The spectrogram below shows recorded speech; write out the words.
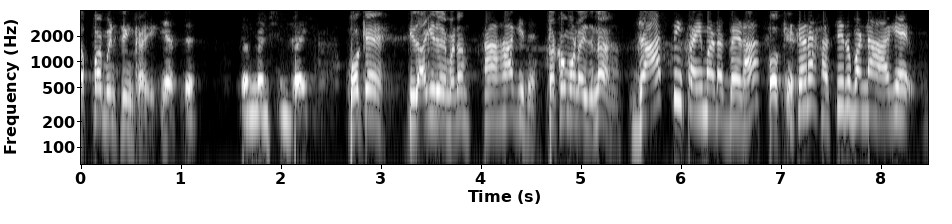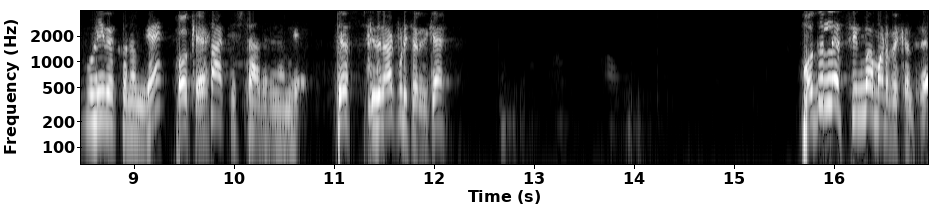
ದಪ್ಪ ಮೆಣಸಿನ್ಕಾಯಿ. ಎಸ್ ಸರ್ ಮೆಣಸಿನ್ಕಾಯಿ. ಓಕೆ ಇದಾಗಿದೆ ಮೇಡಮ್ ಹಾ ಹಾಗಿದೆ. ತಕೊಂಬೋಣ ಇದನ್ನ? ಜಾಸ್ತಿ ಫ್ರೈ ಮಾಡೋದ್ ಬೇಡ. Okay. ಯಾಕಂದ್ರೆ ಹಸಿರು ಬಣ್ಣ ಹಾಗೆ ಉಳಿಬೇಕು ನಮ್ಗೆ. ಓಕೆ ಸಾಕು ಇಷ್ಟ ಆದ್ರೆ ನಮ್ಗೆ. ಎಸ್ ಇದನ್ನ ಹಾಕ್ಬಿಡಿ ಸರ್ ಇದಕ್ಕೆ. ಮೊದಲನೇ ಸಿನಿಮಾ ಮಾಡ್ಬೇಕಂದ್ರೆ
